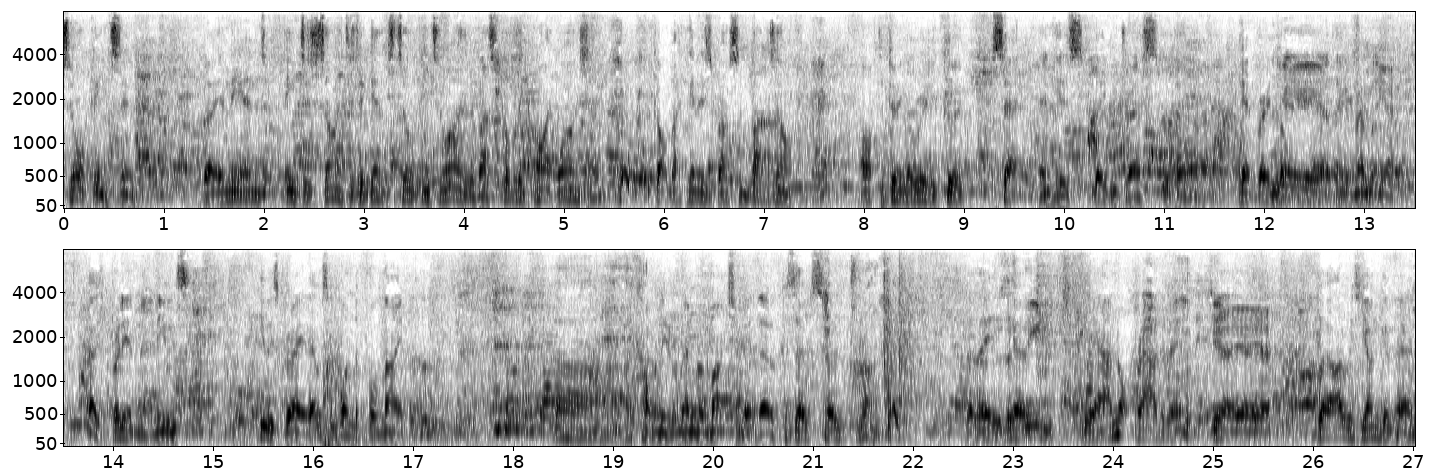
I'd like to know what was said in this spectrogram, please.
talking to. But in the end, he decided against talking to either of us, probably quite wisely. Got back in his bus and bugged off. After doing a really good set in his lady dress with a, he had very long Yeah, yeah, yeah, hair. I think remember? It, That was brilliant, man. He was, he was great. That was a wonderful night. Ah, I can't really remember much of it though because I was so drunk. But there you go. theme. Yeah, I'm not proud of it, Yeah, yeah, yeah. but I was younger then.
